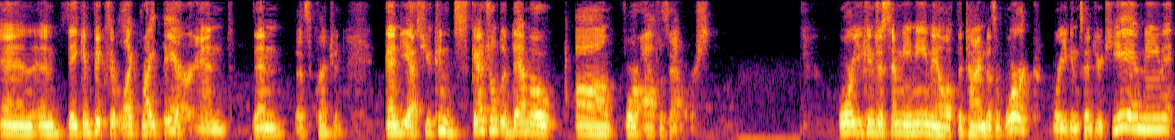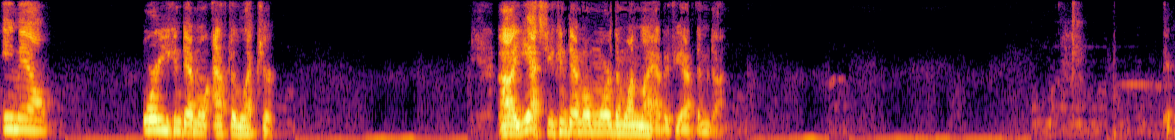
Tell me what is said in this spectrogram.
And, and they can fix it like right there. And then that's the correction. And yes, you can schedule the demo uh, for office hours. Or you can just send me an email if the time doesn't work, or you can send your TA an email, or you can demo after the lecture. Uh, yes, you can demo more than one lab if you have them done. Okay.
